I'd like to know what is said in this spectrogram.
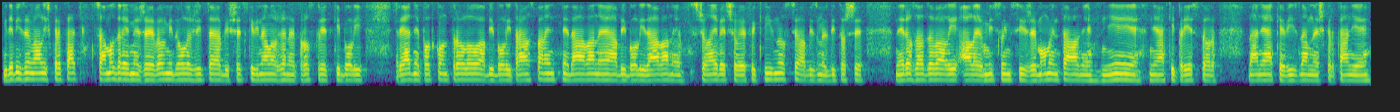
kde by sme mali škrkať. Samozrejme, že je veľmi dôležité, aby všetky vynaložené prostriedky boli riadne pod kontrolou, aby boli transparentne dávané, aby boli dávané s čo najväčšou efektívnosťou, aby sme zbytočne nerozhadzovali, ale myslím si, že momentálne nie je nejaký priestor na nejaké významné škrkanie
